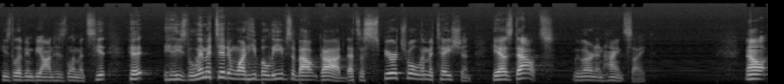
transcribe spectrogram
he's living beyond his limits. He, he, he's limited in what he believes about God. That's a spiritual limitation. He has doubts, we learn in hindsight. Now,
